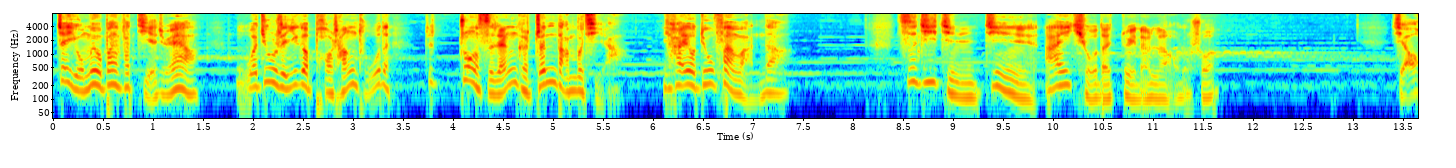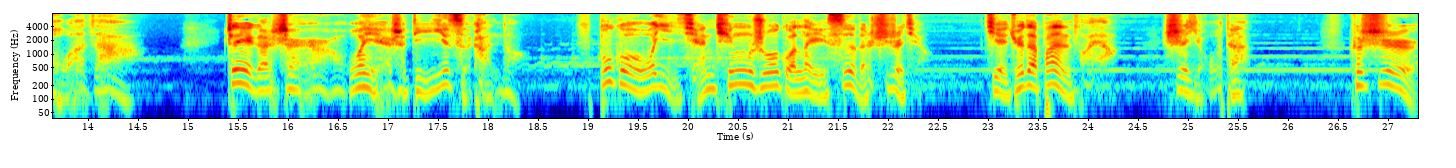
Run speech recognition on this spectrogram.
这有没有办法解决呀？我就是一个跑长途的，这撞死人可真担不起啊！你还要丢饭碗的。司机紧紧哀求地对着姥姥说：“小伙子。”这个事儿我也是第一次看到，不过我以前听说过类似的事情，解决的办法呀是有的。可是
